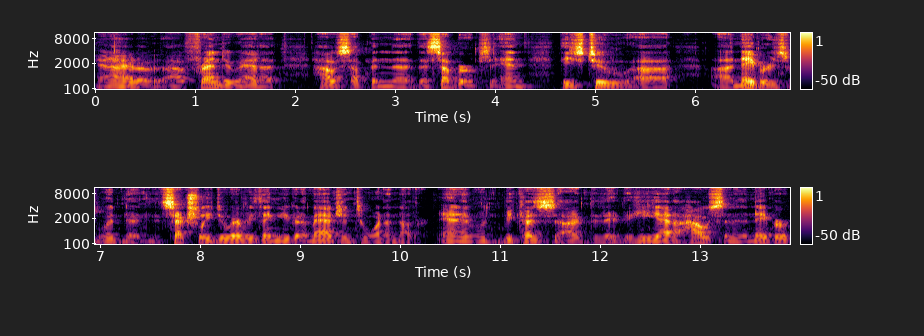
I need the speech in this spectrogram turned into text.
And I had a, a friend who had a house up in the, the suburbs, and these two uh, uh, neighbors would uh, sexually do everything you could imagine to one another. And it would because uh, he had a house and the neighbor,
